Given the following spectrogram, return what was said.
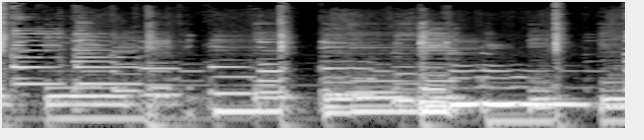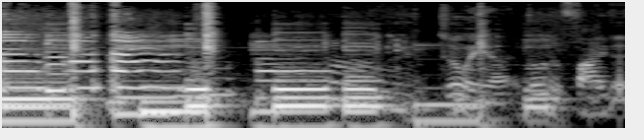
So we uh, go to five.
